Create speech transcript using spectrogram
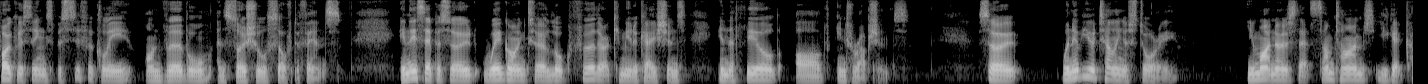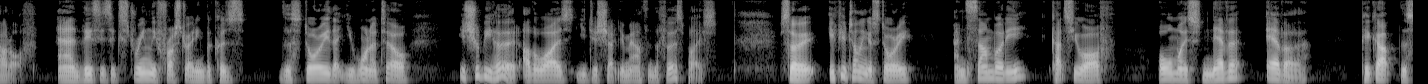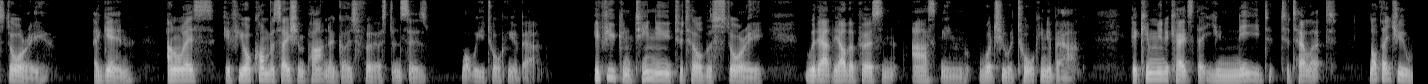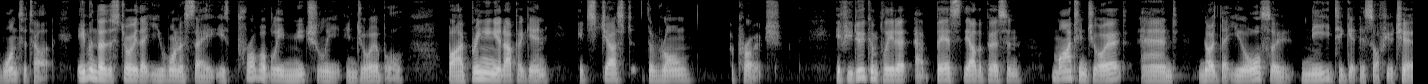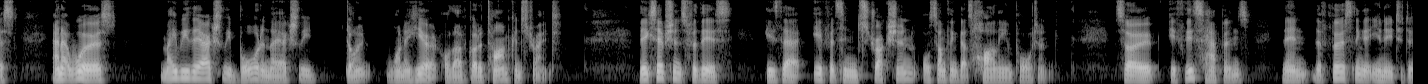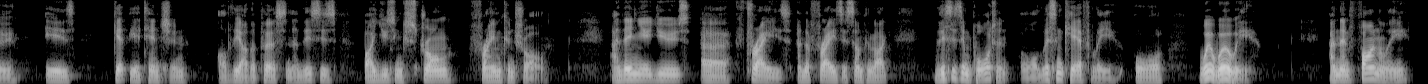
focusing specifically on verbal and social self defense. In this episode, we're going to look further at communications in the field of interruptions. So, whenever you're telling a story, you might notice that sometimes you get cut off. And this is extremely frustrating because the story that you want to tell it should be heard. Otherwise, you just shut your mouth in the first place. So, if you're telling a story, and somebody cuts you off, almost never ever pick up the story again unless if your conversation partner goes first and says, What were you talking about? If you continue to tell the story without the other person asking what you were talking about, it communicates that you need to tell it, not that you want to tell it. Even though the story that you want to say is probably mutually enjoyable, by bringing it up again, it's just the wrong approach. If you do complete it, at best, the other person might enjoy it and note that you also need to get this off your chest. And at worst, maybe they're actually bored and they actually don't want to hear it or they've got a time constraint. The exceptions for this is that if it's an instruction or something that's highly important. So if this happens, then the first thing that you need to do is get the attention of the other person. And this is by using strong frame control. And then you use a phrase, and the phrase is something like, This is important, or listen carefully, or Where were we? And then finally,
